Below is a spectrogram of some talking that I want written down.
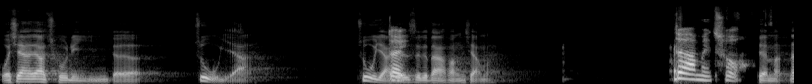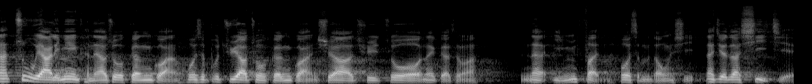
我现在要处理你的蛀牙，蛀牙就是这个大方向嘛。对啊，没错。对嘛？那蛀牙里面可能要做根管，或是不需要做根管，需要去做那个什么？那银粉或什么东西，那就叫细节。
